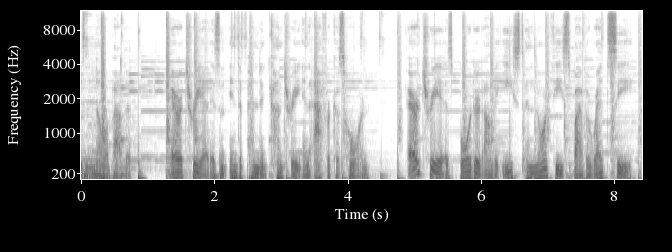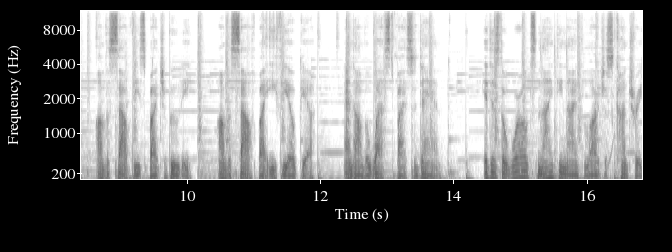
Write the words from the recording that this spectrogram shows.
didn't know about it. Eritrea is an independent country in Africa's Horn. Eritrea is bordered on the east and northeast by the Red Sea, on the southeast by Djibouti, on the south by Ethiopia, and on the west by Sudan. It is the world's 99th largest country,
